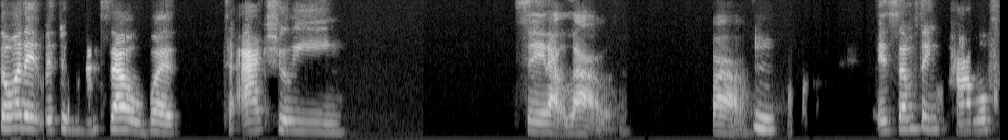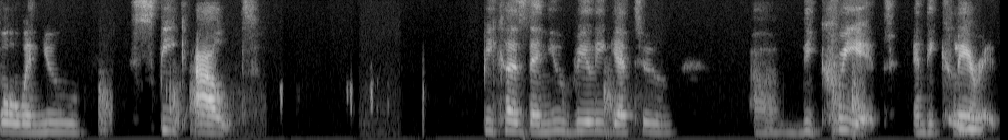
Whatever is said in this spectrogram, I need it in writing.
thought it within myself, but to actually say it out loud. Wow. Mm. It's something powerful when you speak out because then you really get to um, decree it and declare it.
